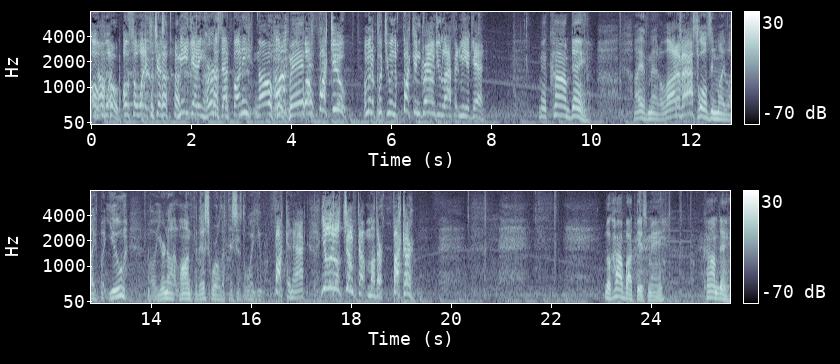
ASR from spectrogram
Oh, no. what? oh, so what? It's just me getting hurt? Is that funny? No, huh? man. Well, fuck you! I'm gonna put you in the fucking ground. You laugh at me again. Man, calm down. I have met a lot of assholes in my life, but you, oh, you're not long for this world if this is the way you fucking act. You little jumped up motherfucker! Look, how about this, man? Calm down.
